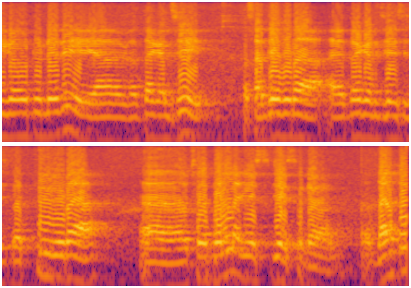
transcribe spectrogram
ఏగా ఉంటుండేది అంతా కలిసి సంధ్య కూడా అంతా కలిసి చేసేసి ప్రతి కూడా చిన్న పనులు చేస్తూ చేస్తుండేవాళ్ళు. దాంతో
